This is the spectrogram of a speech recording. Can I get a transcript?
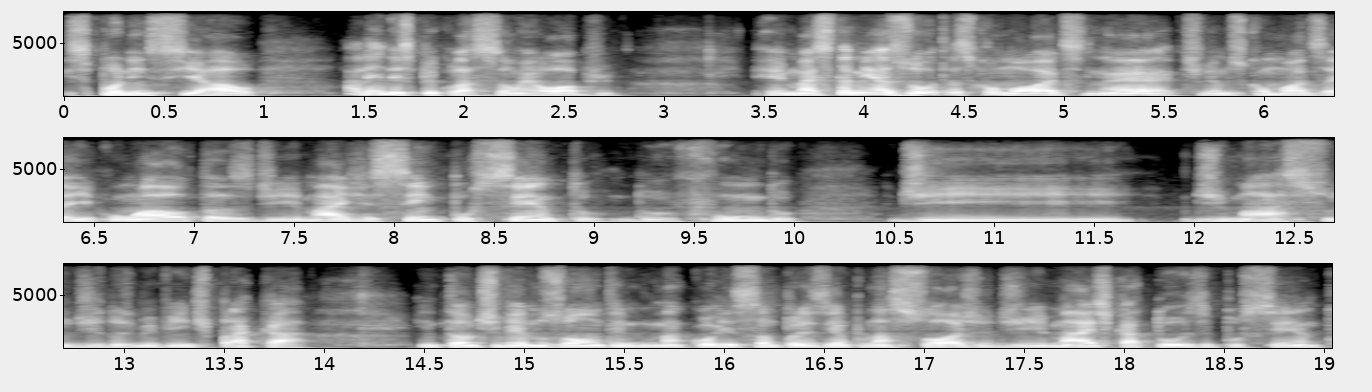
exponencial, além da especulação, é óbvio, é, mas também as outras commodities, né? Tivemos commodities aí com altas de mais de 100% do fundo de, de março de 2020 para cá. Então tivemos ontem uma correção, por exemplo, na soja de mais de 14%.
